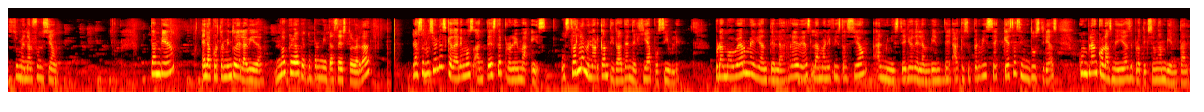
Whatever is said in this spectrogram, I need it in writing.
su menor función. También el acortamiento de la vida. No creo que tú permitas esto, ¿verdad? Las soluciones que daremos ante este problema es usar la menor cantidad de energía posible, promover mediante las redes la manifestación al Ministerio del Ambiente a que supervise que estas industrias cumplan con las medidas de protección ambiental,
